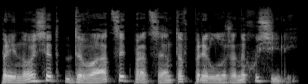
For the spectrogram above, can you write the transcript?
приносят 20% приложенных усилий.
